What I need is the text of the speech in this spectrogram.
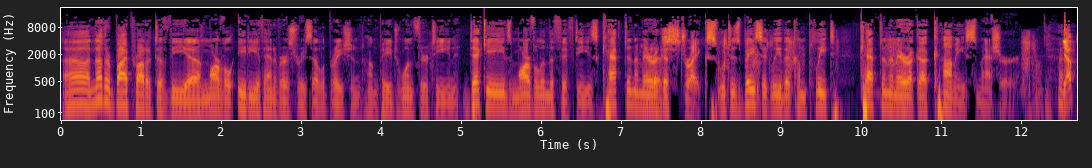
Uh, another byproduct of the uh, Marvel 80th anniversary celebration on page 113 Decades Marvel in the 50s Captain America Yes. Strikes, which is basically the complete Captain America commie smasher. yep.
